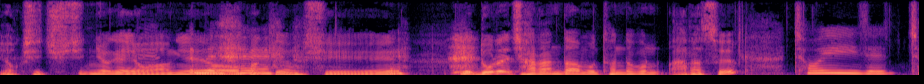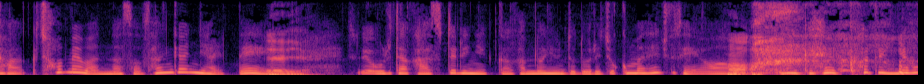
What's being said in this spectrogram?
역시 추진력의 여왕이에요, 네. 박기영 씨. 근데 노래 잘한다 못한다고는 알았어요? 저희 이제 자, 처음에 만나서 상견례 할때 예, 예. 우리 다 가수들이니까 감독님도 노래 조금만 해주세요. 어. 이렇게 했거든요.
